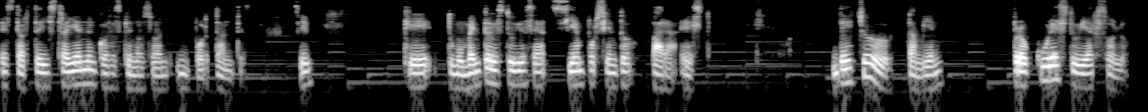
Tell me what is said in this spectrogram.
estarte distrayendo en cosas que no son importantes, ¿sí? Que tu momento de estudio sea 100% para esto. De hecho, también procura estudiar solo.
